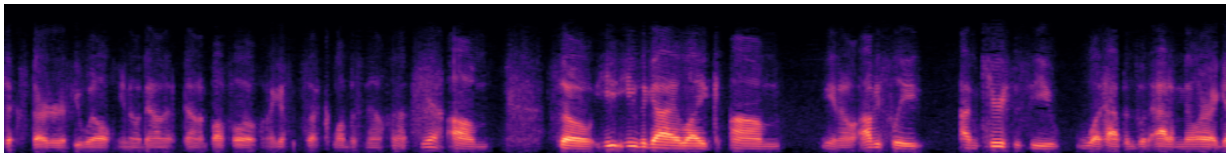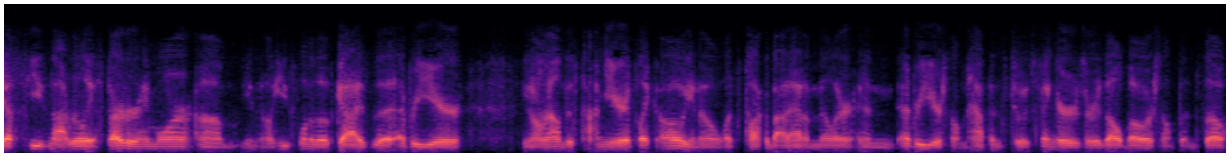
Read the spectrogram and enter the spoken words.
sixth starter, if you will, you know, down at down at Buffalo. I guess it's uh, Columbus now. Yeah. um, so he he's a guy like, um, you know, obviously I'm curious to see what happens with Adam Miller. I guess he's not really a starter anymore. Um, you know, he's one of those guys that every year, you know, around this time of year, it's like, oh, you know, let's talk about Adam Miller, and every year something happens to his fingers or his elbow or something. So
